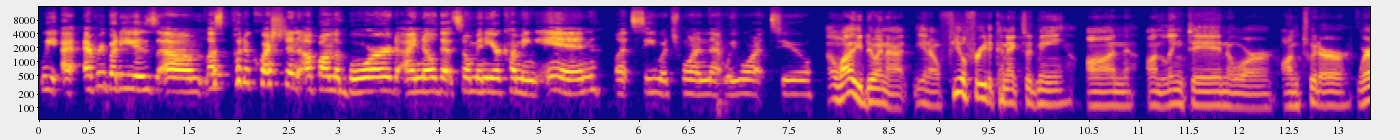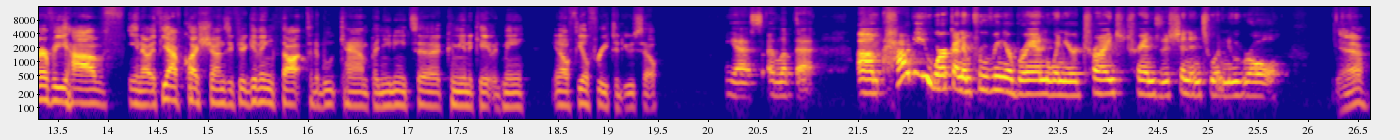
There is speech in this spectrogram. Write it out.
we uh, everybody is um, let's put a question up on the board. I know that so many are coming in. Let's see which one that we want to. And while you're doing that you know feel free to connect with me on on linkedin or on twitter wherever you have you know if you have questions if you're giving thought to the boot camp and you need to communicate with me you know feel free to do so. Yes i love that. Um, how do you work on improving your brand when you're trying to transition into a new role? Yeah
